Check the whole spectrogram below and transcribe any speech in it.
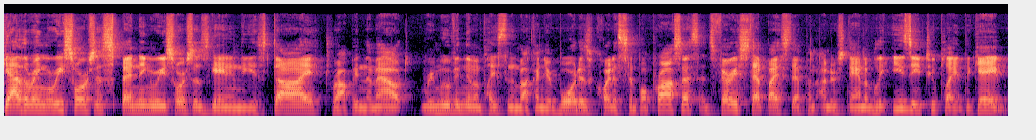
gathering resources, spending resources, gaining these die, dropping them out, removing them and placing them back on your board is quite a simple process. It's very step-by-step -step and understandably easy to play the game.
